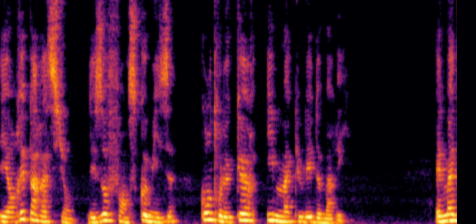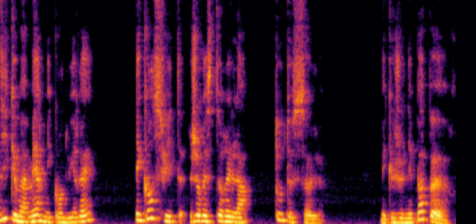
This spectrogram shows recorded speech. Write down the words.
et en réparation des offenses commises contre le cœur immaculé de Marie. Elle m'a dit que ma mère m'y conduirait et qu'ensuite je resterai là, toute seule, mais que je n'ai pas peur,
